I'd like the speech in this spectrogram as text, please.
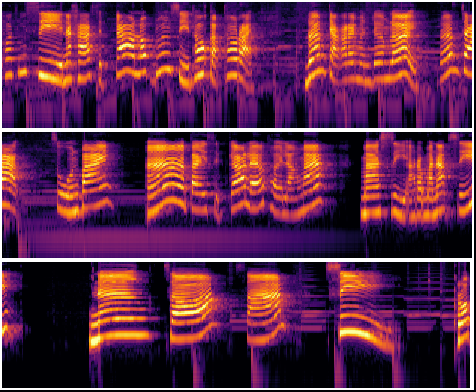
ข้อที่ 4 นะคะ 19 ลบด้วย 4 เท่ากับเท่าไหร่ เริ่มจากอะไรเหมือนเดิมเลย เริ่มจาก 0 ไป อ่า ไป 19 แล้วถอยหลังมา มา4อะเรามานับสิหนึ่งสองสามสี่ครบ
